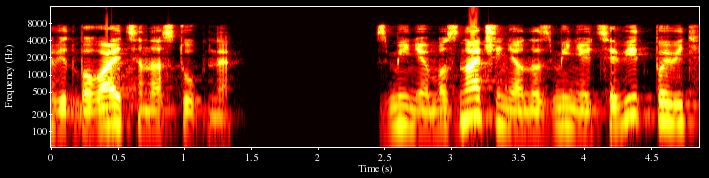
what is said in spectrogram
відбувається наступне. Змінюємо значення, у нас змінюється відповідь.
